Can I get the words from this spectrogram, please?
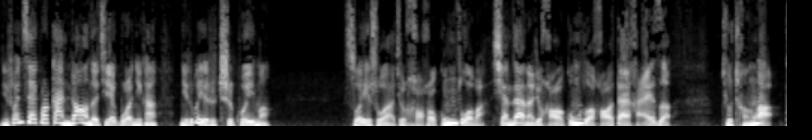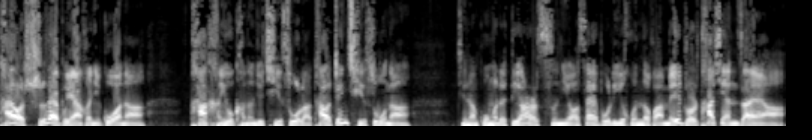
你说你在一块干仗的结果，你看你这不也是吃亏吗？所以说啊，就好好工作吧。现在呢，就好好工作，好好带孩子，就成了。他要实在不愿意和你过呢，他很有可能就起诉了。他要真起诉呢？金山估摸着第二次你要再不离婚的话，没准他现在啊，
